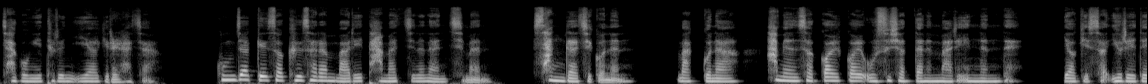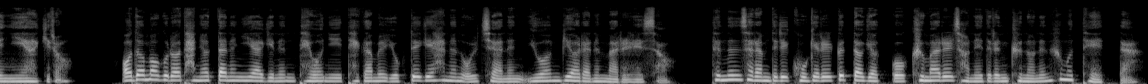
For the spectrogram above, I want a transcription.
자공이 들은 이야기를 하자. 공자께서 그 사람 말이 다 맞지는 않지만 상가지고는 맞구나 하면서 껄껄 웃으셨다는 말이 있는데 여기서 유래된 이야기로 얻어먹으러 다녔다는 이야기는 대원이 대감을 욕되게 하는 옳지 않은 유언비어라는 말을 해서 듣는 사람들이 고개를 끄덕였고 그 말을 전해들은 근호는 흐뭇해했다.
